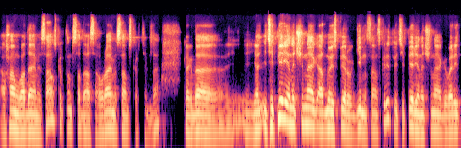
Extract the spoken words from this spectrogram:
ахам вадами санскритом, сада саурами санскритом, да, когда я, и теперь я начинаю, одно из первых гимн санскриту, и теперь я начинаю говорить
